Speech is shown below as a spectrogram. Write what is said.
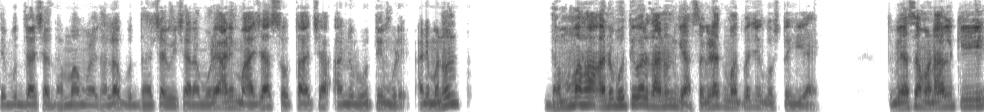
ते बुद्धाच्या धम्मामुळे झालं बुद्धाच्या विचारामुळे आणि माझ्या स्वतःच्या अनुभूतीमुळे. आणि म्हणून धम्म हा अनुभूतीवर जाणून घ्या. सगळ्यात महत्वाची गोष्ट ही आहे. तुम्ही असं म्हणाल की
